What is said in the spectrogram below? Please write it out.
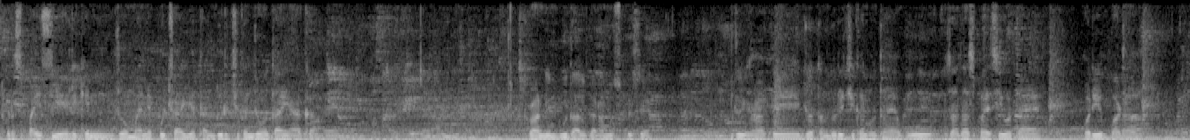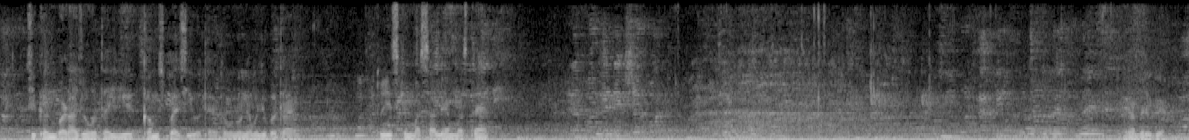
थोड़ा स्पाइसी है, लेकिन जो मैंने पूछा, ये तंदूरी चिकन जो होता है यहाँ का, थोड़ा नींबू डालकर हम उसमें से, जो यहाँ पे जो तंदूरी चिकन होता है, वो ज़्यादा स्पाइसी होता है और ये बड़ा चिकन बड़ा जो होता है, ये कम स्पाइसी होता है। तो उन्होंने मुझे बताया। तो इसके मसाले मस्त हैं। यहाँ पे देखिए।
